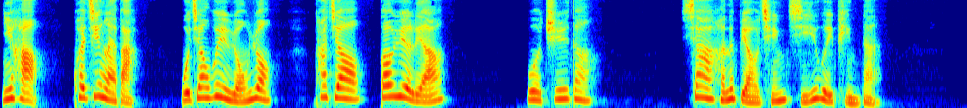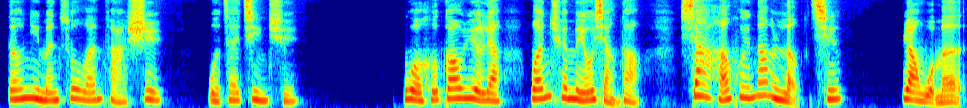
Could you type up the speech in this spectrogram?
你好，快进来吧。我叫魏蓉蓉，她叫高月良。我知道。夏寒的表情极为平淡。等你们做完法事，我再进去。我和高月亮完全没有想到夏寒会那么冷清，让我们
